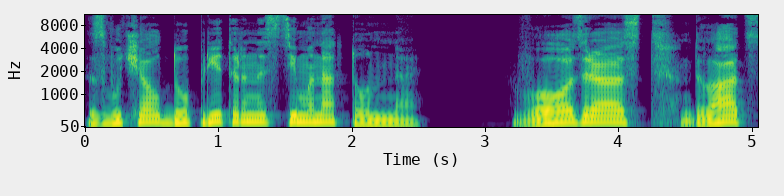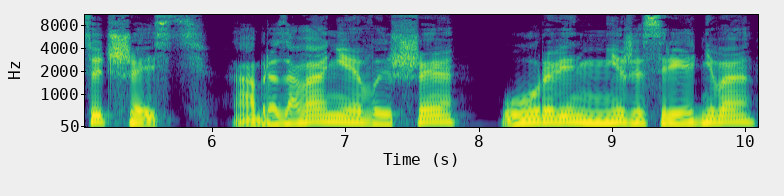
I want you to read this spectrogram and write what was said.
звучал до приторности монотонно. Возраст 26. Образование высшее, уровень ниже среднего,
